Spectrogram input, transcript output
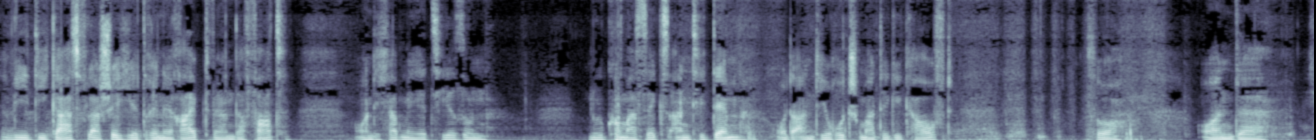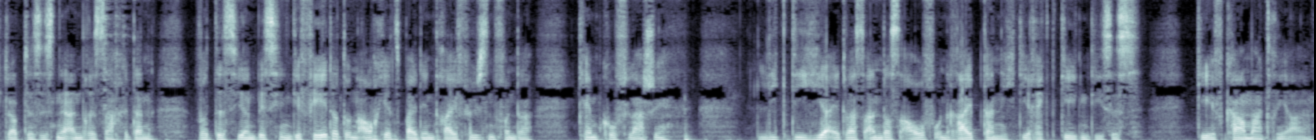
wie die Gasflasche hier drinne reibt während der Fahrt. Und ich habe mir jetzt hier so ein 0,6 Anti-Dämm oder Anti-Rutschmatte gekauft. So, und äh, ich glaube, das ist eine andere Sache. Dann wird das hier ein bisschen gefedert und auch jetzt bei den drei Füßen von der Chemco-Flasche liegt die hier etwas anders auf und reibt dann nicht direkt gegen dieses GFK-Material.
